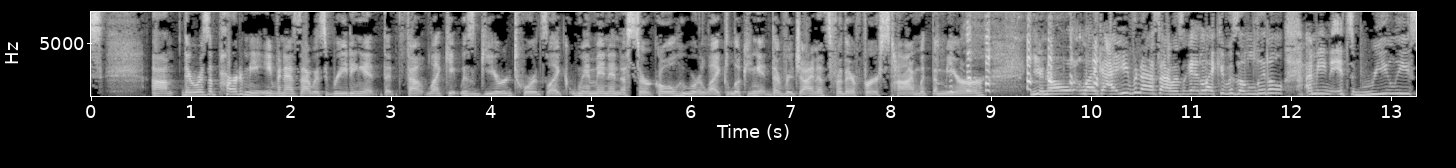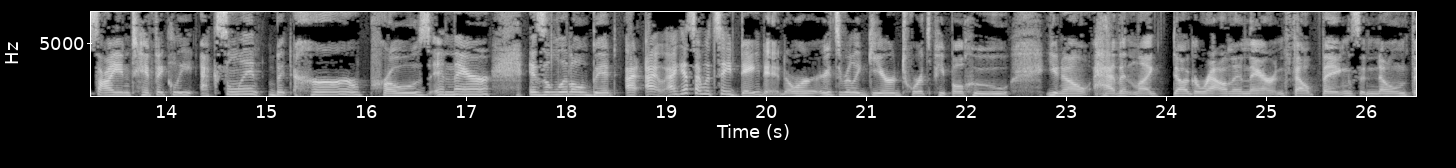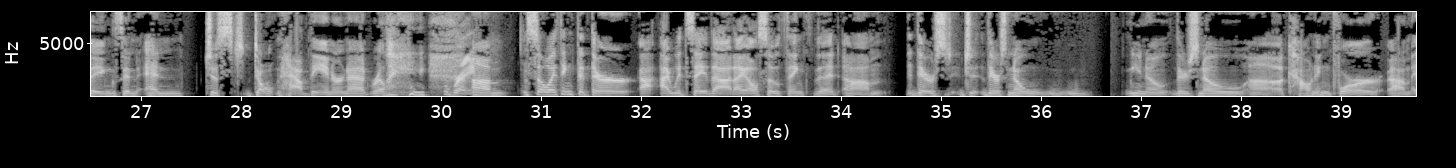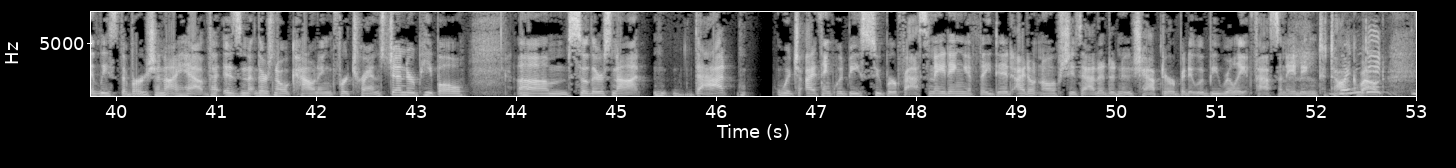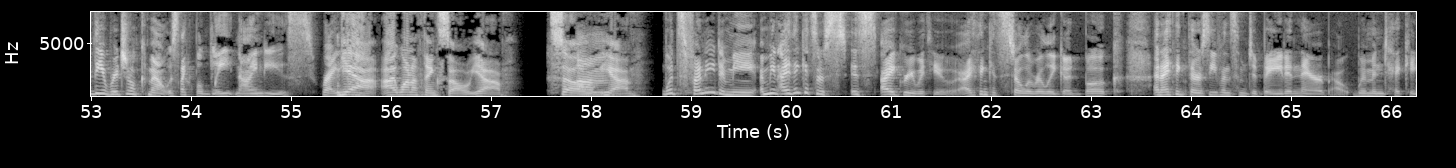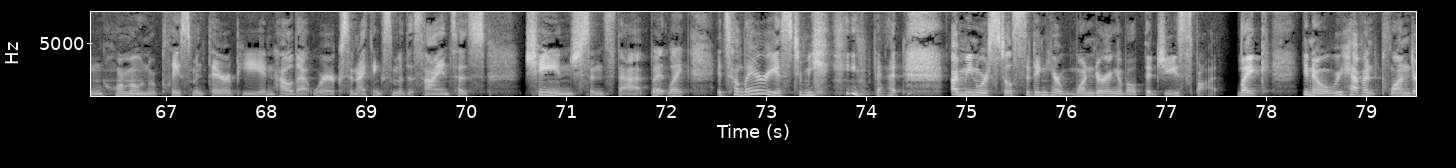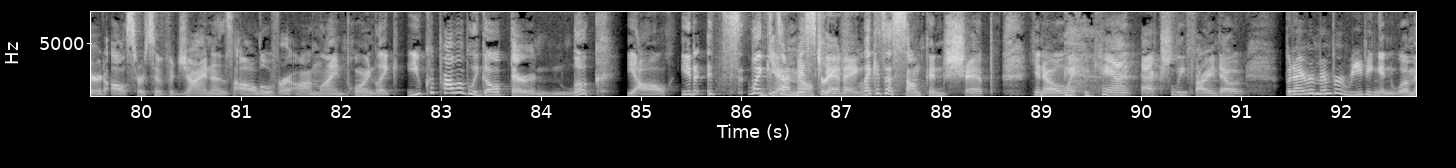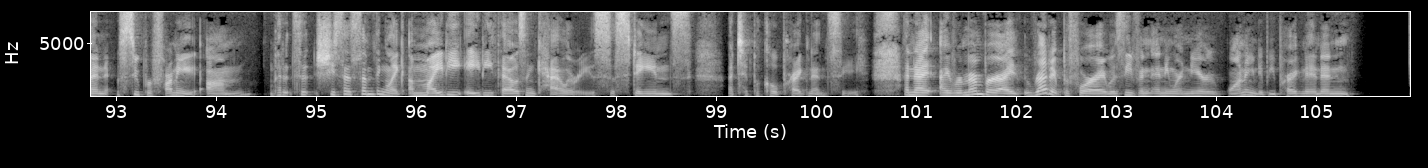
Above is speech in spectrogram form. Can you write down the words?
um, there was a part of me even as i was reading it that felt like it was geared towards like women in a circle who were like looking at their vaginas for their first time with the mirror. You know? Like i even as i was like it was a little i mean it's really scientifically excellent but her prose in there is a little bit I, I, I guess i would say dated or it's really geared towards people who you know haven't like dug around in there and felt things and known things and and just don't have the internet really. Right. Um, so I think that there, I would say that. I also think that um, there's there's no you know there's no uh, accounting for um, at least the version i have is there's no accounting for transgender people um, so there's not that which i think would be super fascinating if they did i don't know if she's added a new chapter but it would be really fascinating to talk when about the original come out it was like the late 90s right yeah i want to think so yeah so um, yeah. What's funny to me, I mean, I think it's, a, it's, I agree with you. I think it's still a really good book. And I think there's even some debate in there about women taking hormone replacement therapy and how that works. And I think some of the science has changed since that. But like, it's hilarious to me that, I mean, we're still sitting here wondering about the G spot. Like, you know, we haven't plundered all sorts of vaginas all over online porn. Like, you could probably go up there and look, y'all. It's like it's yeah, a mystery. No like it's a sunken ship, you know, like we can't actually find out. But I remember reading in Woman, super funny, um, but it's she says something like a mighty 80,000 calories sustains a typical pregnancy. And I, I remember I read it before I was even anywhere near wanting to be pregnant. And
